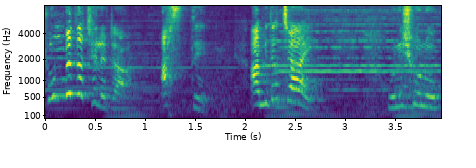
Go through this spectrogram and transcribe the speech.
শুনবে তো ছেলেটা আস্তে। আমি তো চাই। উনি শুনুক।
